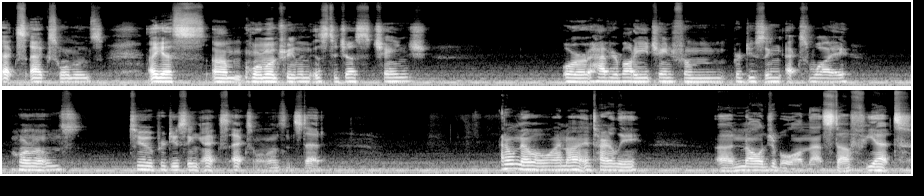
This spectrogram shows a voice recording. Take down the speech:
XX hormones. I guess um, hormone treatment is to just change or have your body change from producing XY hormones to producing XX hormones instead. I don't know. I'm not entirely uh, knowledgeable on that stuff yet.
